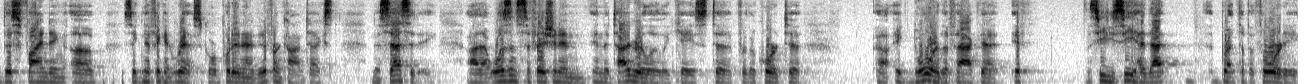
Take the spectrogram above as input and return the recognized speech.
this finding of significant risk, or put it in a different context, necessity. Uh, That wasn't sufficient in, in the Tiger Lily case to, for the court to uh, ignore the fact that if the CDC had that breadth of authority,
